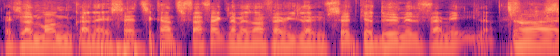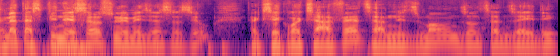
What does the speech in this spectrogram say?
Fait que là, le monde nous connaissait. Tu sais, quand tu fais affaire avec la maison de famille de la Rive-Sud, qu'il y a 2000 familles, là, qui se mettent à spinner ça sur les médias sociaux. Fait que c'est quoi que ça a fait? Ça a amené du monde. Nous autres, ça nous a aidé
